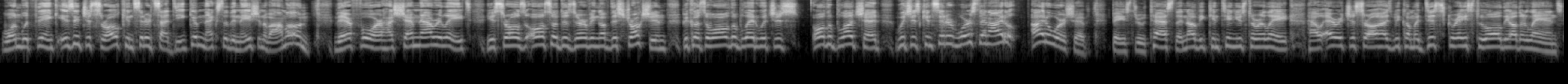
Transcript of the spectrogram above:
One would think, isn't Yisrael considered tzaddikim next to the nation of Ammon? Therefore, Hashem now relates, Yisrael is also deserving of destruction because of all the blood which is all the bloodshed, which is considered worse than idol idol worship. Based through tests, the Navi continues to relate how Eretz Yisrael has become a disgrace to all the other lands.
